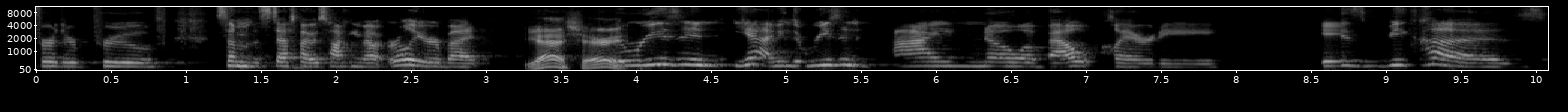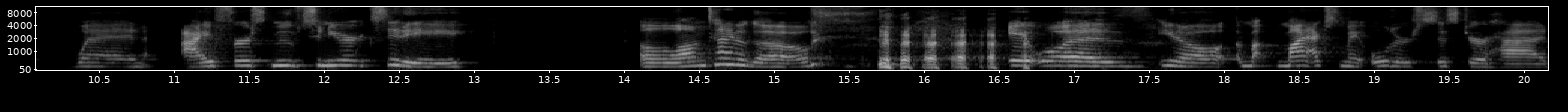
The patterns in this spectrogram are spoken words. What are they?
further prove some of the stuff I was talking about earlier. But yeah, sure. The reason, yeah, I mean, the reason I know about Clarity is because when I first moved to New York City, a long time ago it was you know my, my, actually my older sister had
